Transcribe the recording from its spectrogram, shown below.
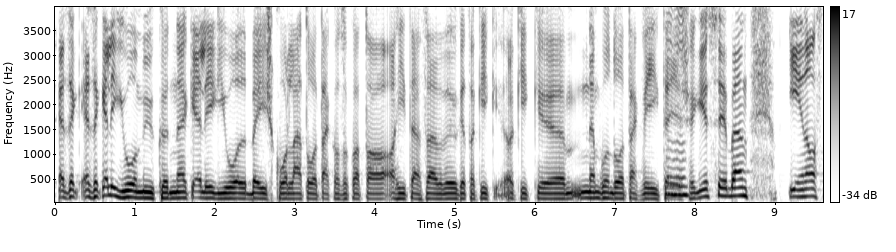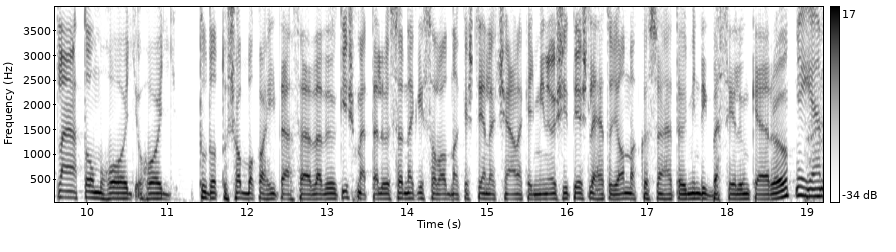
ezek, ezek elég jól működnek, elég jól be is korlátolták azokat a, a hitelfelvevőket, akik, akik nem gondolták végig teljes uh-huh. egészében. Én azt látom, hogy, hogy tudatosabbak a hitelfelvevők is, mert először neki szaladnak, és tényleg csinálnak egy minősítést. Lehet, hogy annak köszönhető, hogy mindig beszélünk erről. Igen,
